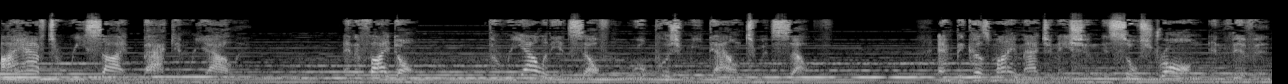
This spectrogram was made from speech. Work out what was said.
I have to reside back in reality. And if I don't, the reality itself will push me down to itself. And because my imagination is so strong and vivid,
